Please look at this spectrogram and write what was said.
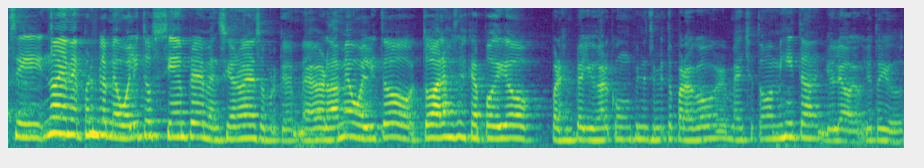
Sí, no, por ejemplo, mi abuelito siempre menciona eso, porque la verdad mi abuelito, todas las veces que ha podido, por ejemplo, ayudar con un financiamiento para GoGirl, me ha dicho, toma, mijita, yo, le, yo te ayudo.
